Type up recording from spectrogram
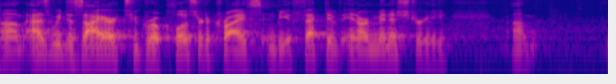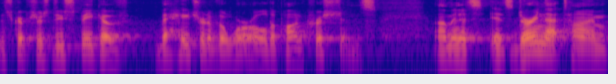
um, as we desire to grow closer to Christ and be effective in our ministry, um, the scriptures do speak of the hatred of the world upon Christians. Um, and it's, it's during that time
